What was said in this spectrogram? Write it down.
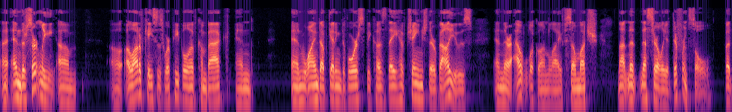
uh, and there's certainly um, a, a lot of cases where people have come back and and wind up getting divorced because they have changed their values and their outlook on life so much, not necessarily a different soul, but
